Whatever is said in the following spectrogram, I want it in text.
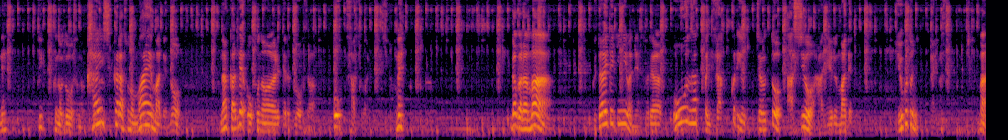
ねキックの動作の開始からその前までの中で行われてる動作を指すわけですよね。だからまあ具体的にはねそれは大雑把にざっくり言っちゃうと足を上げるまでということになります。まあ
